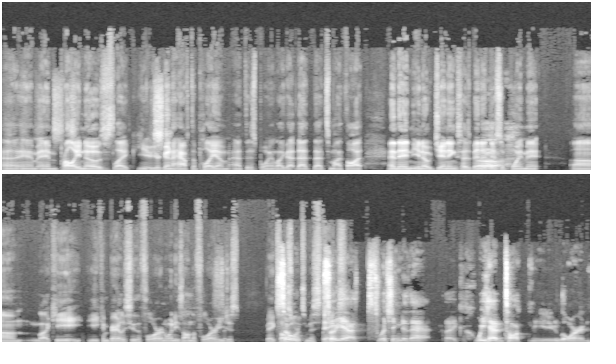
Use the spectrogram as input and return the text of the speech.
uh, and and probably knows like you're gonna have to play him at this point. Like that. That that's my thought. And then you know Jennings has been a uh, disappointment. Um, like he he can barely see the floor, and when he's on the floor, he just makes so, all sorts of mistakes. So yeah, switching to that, like we had talked to Lauren,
